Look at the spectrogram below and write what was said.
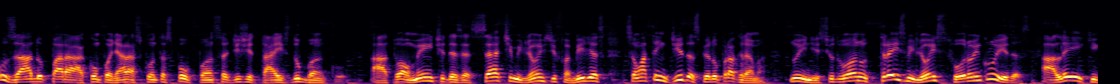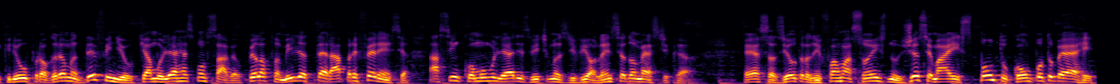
usado para acompanhar as contas poupança digitais do banco. Atualmente, 17 milhões de famílias são atendidas pelo programa. No início do ano, 3 milhões foram incluídas. A lei que criou o programa definiu que a mulher responsável pela família terá preferência, assim como mulheres vítimas de violência doméstica. Essas e outras informações no gcmais.com.br.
